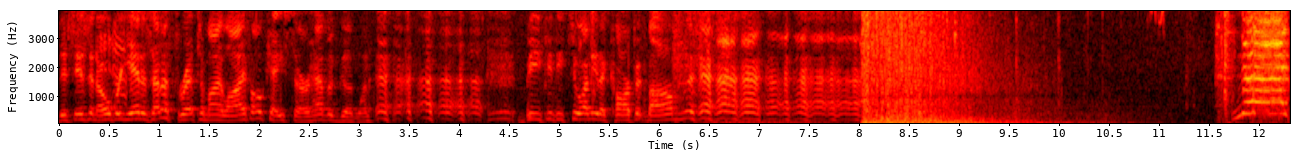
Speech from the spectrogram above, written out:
This isn't over yet? Is that a threat to my life? Okay, sir. Have a good one. B-52, I need a carpet bomb. no!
